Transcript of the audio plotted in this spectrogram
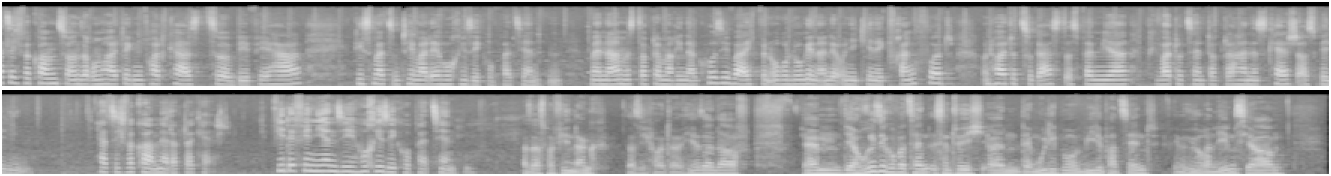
Herzlich willkommen zu unserem heutigen Podcast zur BPH, diesmal zum Thema der Hochrisikopatienten. Mein Name ist Dr. Marina Kosiba, ich bin Urologin an der Uniklinik Frankfurt und heute zu Gast ist bei mir Privatdozent Dr. Hannes Cash aus Berlin. Herzlich willkommen, Herr Dr. Cash. Wie definieren Sie Hochrisikopatienten? Also erstmal vielen Dank, dass ich heute hier sein darf. Ähm, der Hochrisikopatient ist natürlich ähm, der multimorbide Patient im höheren Lebensjahr,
